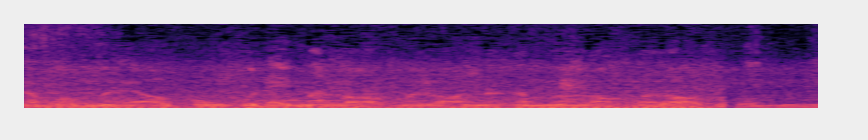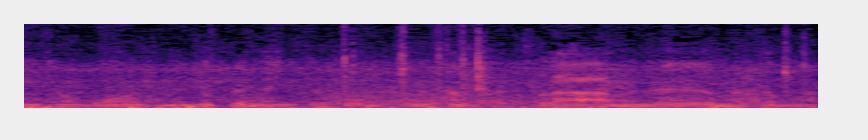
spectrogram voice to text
ครับผมไม่ได้เอาพงผู้ใดมาหลอกมาหลอนนะครับมาหลอกมาหลอกครับผมนนี้เขาบอกไม่รู้ไปไหนครับผมมาทำตะกร้าเหมือนเดิมนะครับนะ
